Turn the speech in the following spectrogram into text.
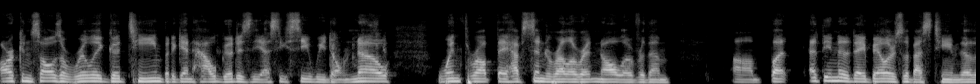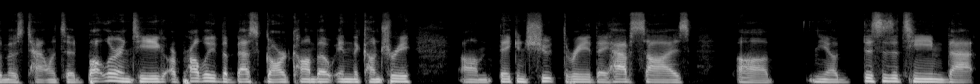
Arkansas is a really good team, but again, how good is the SEC? We don't know. Winthrop, they have Cinderella written all over them. Um, but at the end of the day, Baylor's the best team. They're the most talented. Butler and Teague are probably the best guard combo in the country. Um, they can shoot three. They have size. Uh, you know, this is a team that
